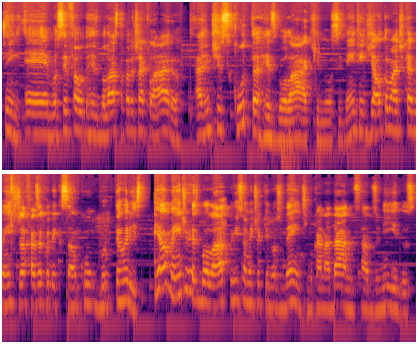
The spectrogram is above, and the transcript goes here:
Sim, é, você falou do Hezbollah, só para deixar claro, a gente escuta Hezbollah aqui no Ocidente, a gente já automaticamente já faz a conexão com o grupo terrorista. Realmente o Hezbollah, principalmente aqui no Ocidente, no Canadá, nos Estados Unidos,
